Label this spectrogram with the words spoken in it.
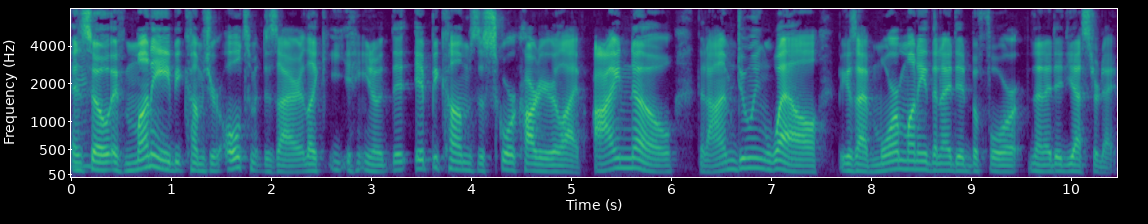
And so, if money becomes your ultimate desire, like you know, it, it becomes the scorecard of your life. I know that I'm doing well because I have more money than I did before than I did yesterday.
